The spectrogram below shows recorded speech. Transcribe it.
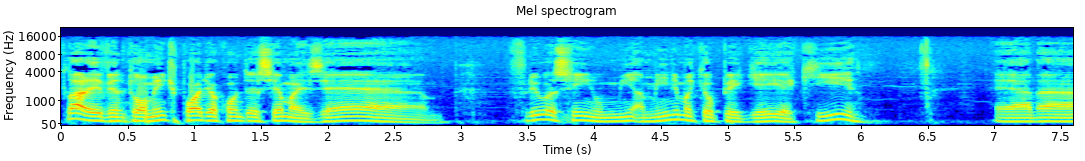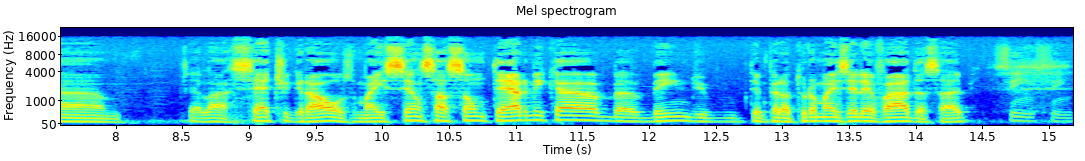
Claro, eventualmente pode acontecer, mas é frio assim, a mínima que eu peguei aqui era, sei lá, 7 graus, mas sensação térmica bem de temperatura mais elevada, sabe? Sim, sim.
